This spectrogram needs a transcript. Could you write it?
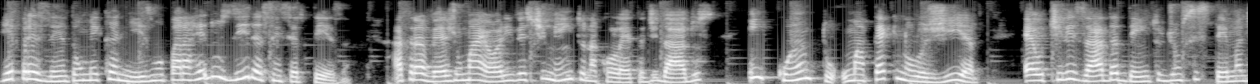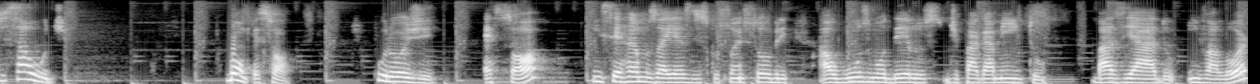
representam um mecanismo para reduzir essa incerteza, através de um maior investimento na coleta de dados, enquanto uma tecnologia é utilizada dentro de um sistema de saúde. Bom, pessoal, por hoje é só. Encerramos aí as discussões sobre alguns modelos de pagamento baseado em valor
